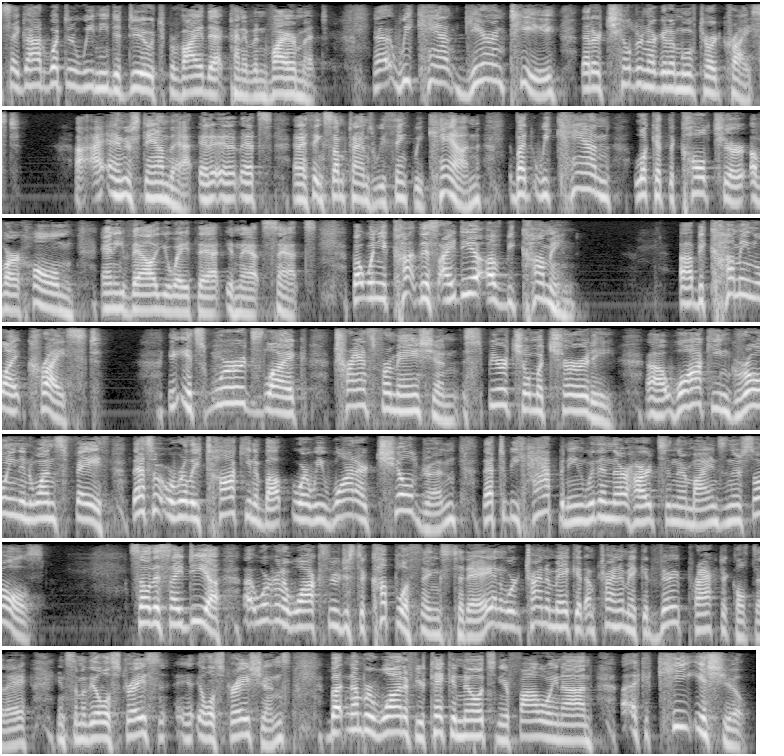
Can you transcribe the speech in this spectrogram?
say, God, what do we need to do to provide that kind of environment? Uh, we can't guarantee that our children are going to move toward Christ. I understand that, and, that's, and I think sometimes we think we can, but we can look at the culture of our home and evaluate that in that sense. But when you cut this idea of becoming, uh, becoming like Christ, it's words like transformation, spiritual maturity, uh, walking, growing in one's faith. That's what we're really talking about, where we want our children that to be happening within their hearts and their minds and their souls. So this idea, uh, we're going to walk through just a couple of things today, and we're trying to make it. I'm trying to make it very practical today in some of the illustration, illustrations. But number one, if you're taking notes and you're following on, a key issue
